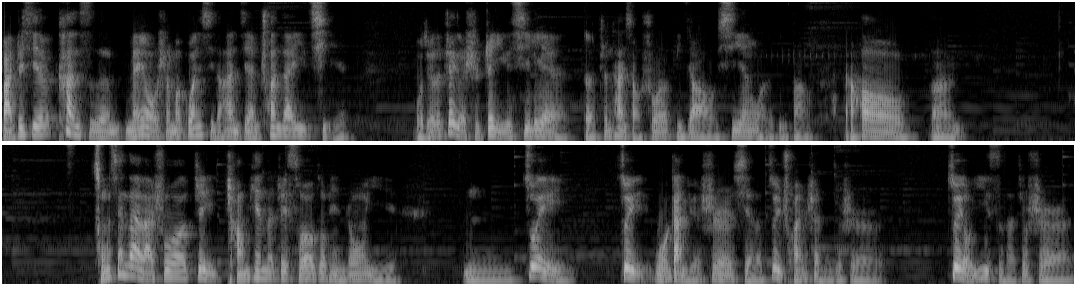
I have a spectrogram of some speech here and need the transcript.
把这些看似没有什么关系的案件串在一起，我觉得这个是这一个系列的侦探小说比较吸引我的地方。然后，嗯、从现在来说，这长篇的这所有作品中以，嗯最最我感觉是写的最传神的，就是最有意思的就是《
